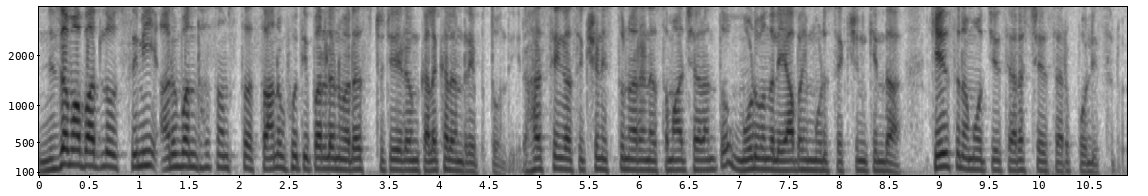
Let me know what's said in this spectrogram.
నిజామాబాద్లో సిమి అనుబంధ సంస్థ సానుభూతి పరులను అరెస్టు చేయడం కలకలం రేపుతోంది. రహస్యంగా శిక్షణ ఇస్తున్నారన్న సమాచారంతో మూడు వందల యాభై మూడు సెక్షన్ కింద కేసు నమోదు చేసి అరెస్ట్ చేశారు పోలీసులు.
